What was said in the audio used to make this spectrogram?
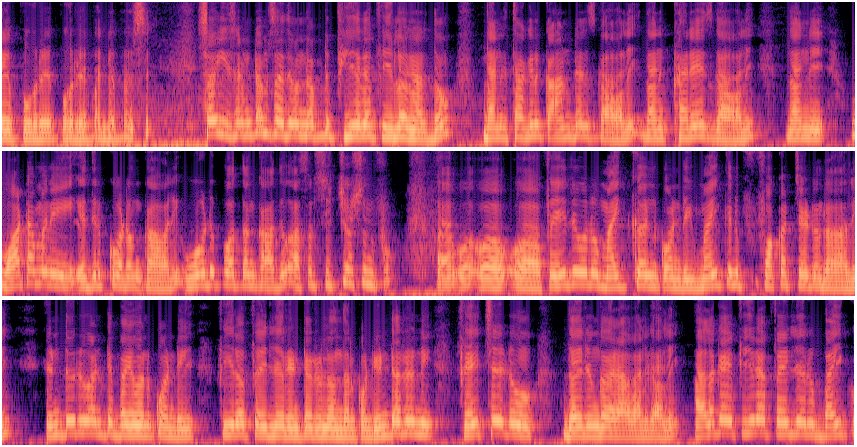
రేపు రేపు రేపు అని చెప్పేసి. సో ఈ సిమ్టమ్స్ అది ఉన్నప్పుడు ఫీల్ ఫీల్ అని అర్థం. దానికి తగిన కాన్ఫిడెన్స్ కావాలి దానికి కరేజ్ కావాలి దాన్ని ఓటమని ఎదుర్కోవడం కావాలి ఓడిపోతాం కాదు. అసలు సిచ్యువేషన్ ఫెయిల్యూర్ మైక్ అనుకోండి మైక్ని ఫోకస్ చేయడం రావాలి. ఇంటర్వ్యూ అంటే భయం అనుకోండి ఫీర్ ఆఫ్ ఫెయిల్యూర్ ఇంటర్వ్యూలో ఉందనుకోండి ఇంటర్వ్యూని ఫేస్ చేయడం ధైర్యంగా రావాలి కానీ అలాగే ఫీర్ ఆఫ్ ఫెయిల్యూర్ బైక్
